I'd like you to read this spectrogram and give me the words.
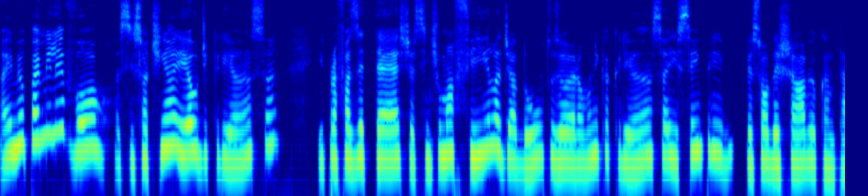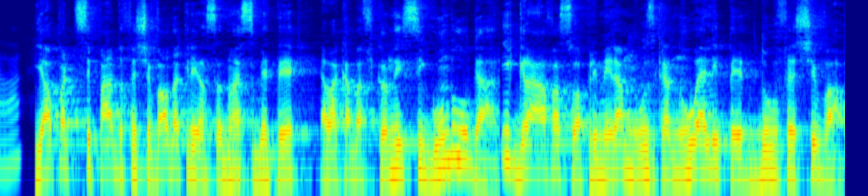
Aí meu pai me levou, assim, só tinha eu de criança e para fazer teste, assim, tinha uma fila de adultos, eu era a única criança e sempre o pessoal deixava eu cantar. E ao participar do Festival da Criança no SBT, ela acaba ficando em segundo lugar e grava sua primeira música no LP do festival.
